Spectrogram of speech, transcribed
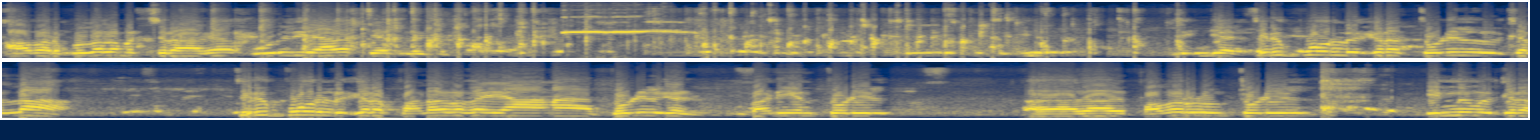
அவர் முதலமைச்சராக உறுதியாக தேர்ந்தெடுக்கப்படுவார் இங்க திருப்பூர்ல இருக்கிற தொழில்களுக்கெல்லாம் திருப்பூர்ல இருக்கிற பல வகையான தொழில்கள் பனியன் தொழில் அதாவது பவர்லூம் தொழில் இன்னும் இருக்கிற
